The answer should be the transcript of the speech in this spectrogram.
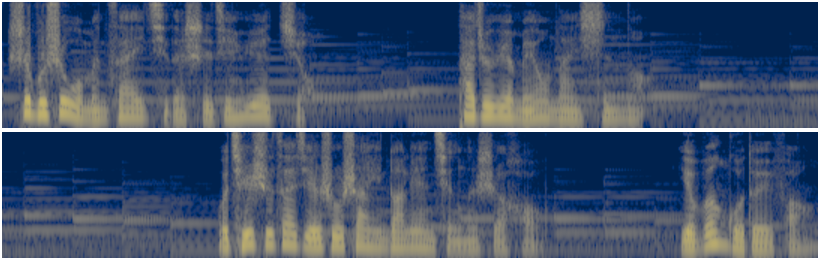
是不是我们在一起的时间越久，他就越没有耐心呢？我其实，在结束上一段恋情的时候，也问过对方：“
